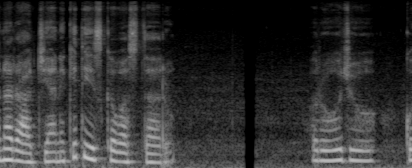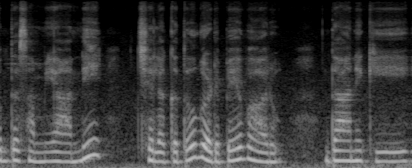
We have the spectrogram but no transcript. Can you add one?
తన రాజ్యానికి తీసుకువస్తారు. రోజు కొంత సమయాన్ని చిలకతో గడిపేవారు. దానికి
